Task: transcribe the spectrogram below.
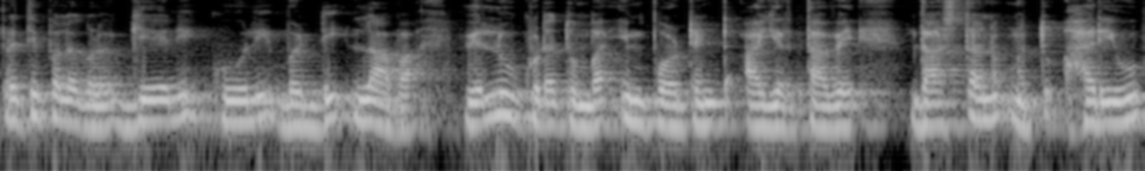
ಪ್ರತಿಫಲಗಳು ಗೇಣಿ, ಕೂಲಿ, ಬಡ್ಡಿ, ಲಾಭ. ಇವೆಲ್ಲವೂ ಕೂಡ ತುಂಬ ಇಂಪಾರ್ಟೆಂಟ್ ಆಗಿರ್ತವೆ. ದಾಸ್ತಾನು ಮತ್ತು ಹರಿವು,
